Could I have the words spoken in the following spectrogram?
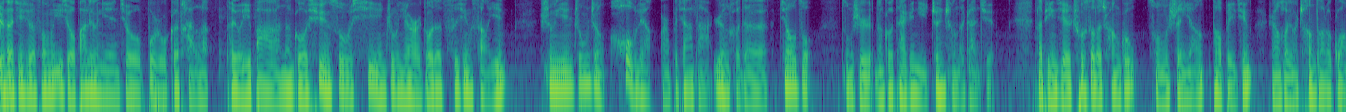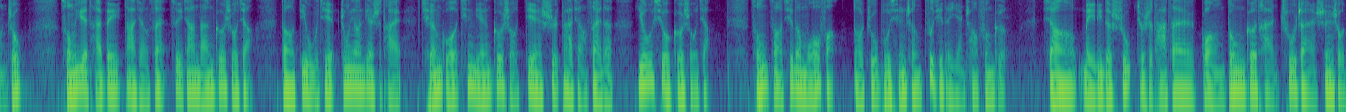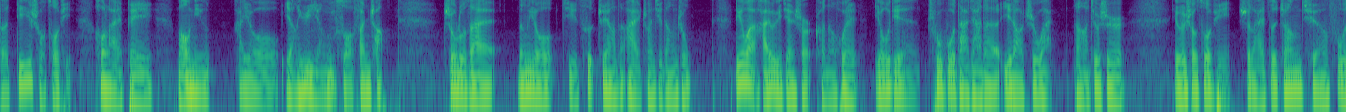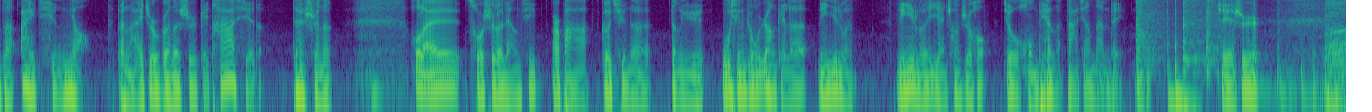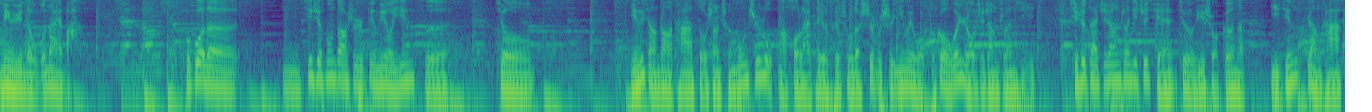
其实呢，金学峰一九八六年就步入歌坛了。他有一把能够迅速吸引住你耳朵的磁性嗓音，声音中正厚亮而不夹杂任何的焦作，总是能够带给你真诚的感觉。他凭借出色的唱功，从沈阳到北京，然后又唱到了广州。从粤台杯大奖赛最佳男歌手奖，到第五届中央电视台全国青年歌手电视大奖赛的优秀歌手奖。从早期的模仿，到逐步形成自己的演唱风格。像《美丽的书》就是他在广东歌坛初展身手的第一首作品，后来被毛宁还有杨钰莹所翻唱，收录在《能有几次这样的爱》专辑当中。另外还有一件事儿可能会有点出乎大家的意料之外啊，就是有一首作品是来自张全富的《爱情鸟》，本来这首歌呢是给他写的，但是呢，后来错失了良机，而把歌曲呢等于无形中让给了林依轮，林依轮演唱之后就红遍了大江南北啊，这也是命运的无奈吧。不过呢。嗯，金学峰倒是并没有因此就影响到他走上成功之路啊。后来他又推出了《是不是因为我不够温柔》这张专辑。其实，在这张专辑之前，就有一首歌呢，已经让他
